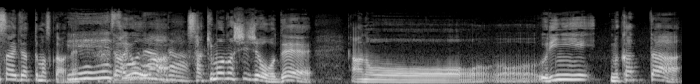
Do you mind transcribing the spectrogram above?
債でやってますからね。えー、だから要は、先物市場で、あのー、売りに向かった、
